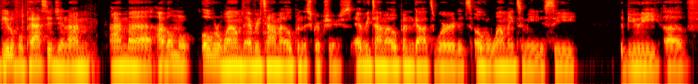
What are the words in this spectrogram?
beautiful passage, and I'm, I'm, uh, I've almost overwhelmed every time I open the scriptures. Every time I open God's word, it's overwhelming to me to see the beauty of,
